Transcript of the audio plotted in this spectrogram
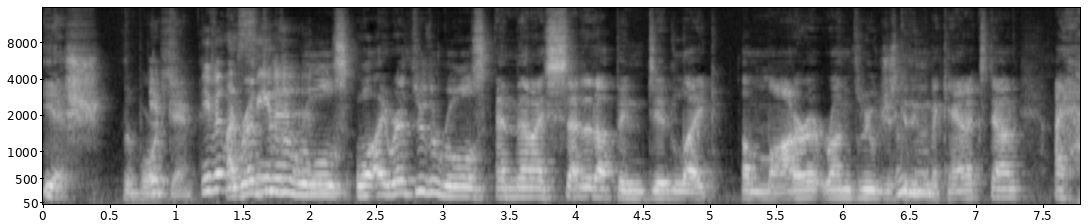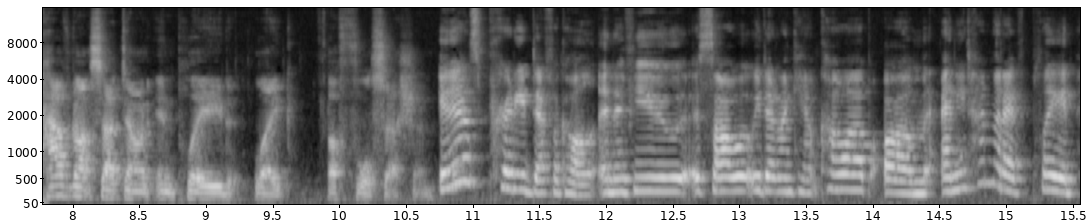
ish the board Ish. game. I read through the and- rules. Well, I read through the rules and then I set it up and did like a moderate run through, just Mm-hmm. getting the mechanics down. I have not sat down and played like a full session. It is pretty difficult, and if you saw what we did on Camp Co-op, um, anytime that I've played,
